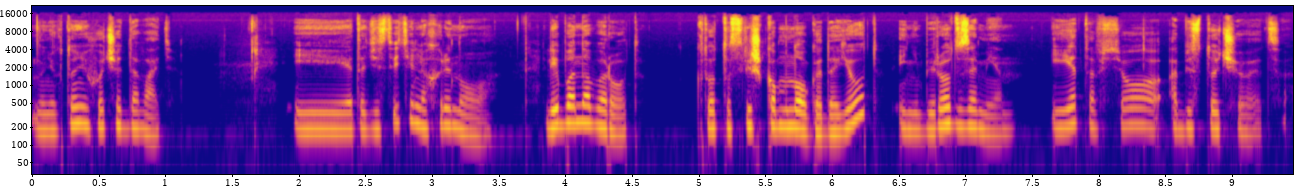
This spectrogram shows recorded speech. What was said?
но никто не хочет давать. И это действительно хреново. Либо наоборот, кто-то слишком много дает и не берет взамен. И это все обесточивается.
